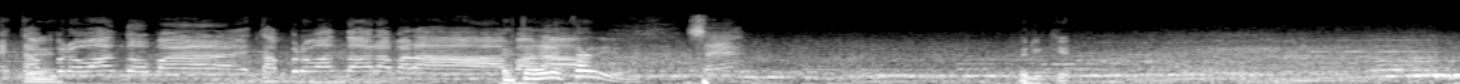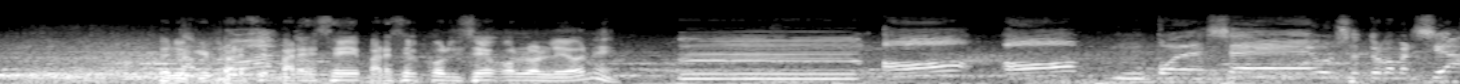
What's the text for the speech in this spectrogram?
Están este? probando, para, están probando ahora para... ¿Esto es para- el estadio? Sí. pero ¿y qué? pero que parece, parece parece el coliseo con los leones Mm, o, o puede ser un centro comercial.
